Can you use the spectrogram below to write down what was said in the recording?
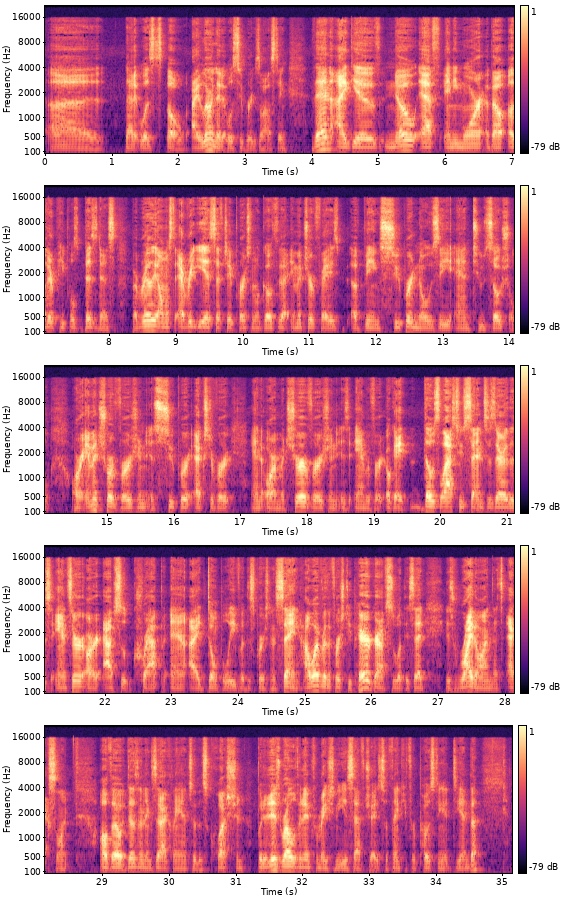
Uh, that it was, oh, I learned that it was super exhausting. Then I give no F anymore about other people's business. But really almost every ESFJ person will go through that immature phase of being super nosy and too social. Our immature version is super extrovert and our mature version is ambivert. Okay, those last two sentences there, this answer are absolute crap and I don't believe what this person is saying. However, the first two paragraphs is what they said is right on. That's excellent. Although it doesn't exactly answer this question, but it is relevant information to ESFJ. So thank you for posting it, Dienda.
